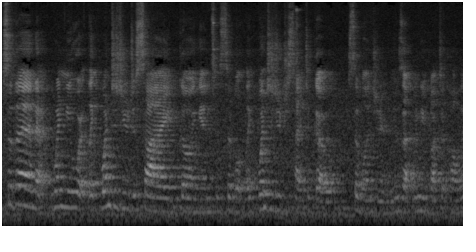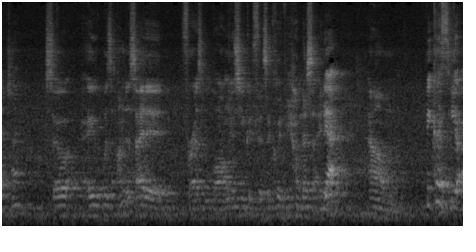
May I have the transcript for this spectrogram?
So then, when you were like, when did you decide going into civil? Like, when did you decide to go civil engineering? Was that when you got to college then? So I was undecided for as long as you could physically be undecided. Yeah. Um, Because you're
